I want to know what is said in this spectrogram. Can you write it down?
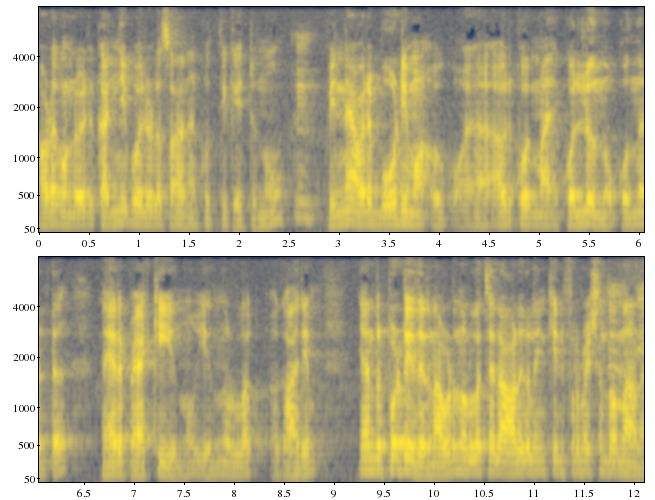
അവിടെ കൊണ്ടുപോയി ഒരു കഞ്ഞി പോലുള്ള സാധനം കുത്തി കയറ്റുന്നു. പിന്നെ അവരെ ബോഡി അവർ കൊല്ലുന്നു. കൊന്നിട്ട് നേരെ പാക്ക് ചെയ്യുന്നു എന്നുള്ള കാര്യം ഞാൻ റിപ്പോർട്ട് ചെയ്തിരുന്നു. അവിടെ നിന്നുള്ള ചില ആളുകൾ എനിക്ക് ഇൻഫർമേഷൻ തന്നാണ്.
